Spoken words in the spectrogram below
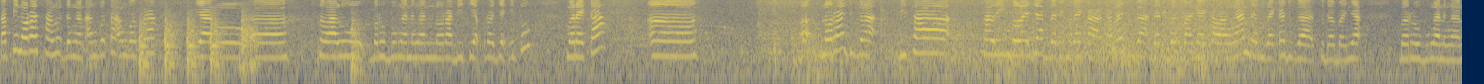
tapi Nora salut dengan anggota-anggota yang eh, selalu berhubungan dengan Nora di tiap project itu mereka eh, Eh, Nora juga bisa saling belajar dari mereka karena juga dari berbagai kalangan dan mereka juga sudah banyak berhubungan dengan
